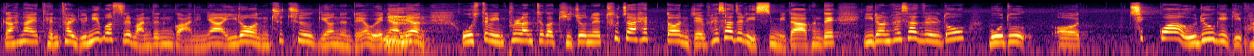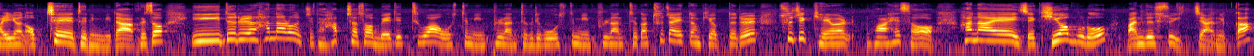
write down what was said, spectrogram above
그러니까 하나의 dental universe를 만드는 거 아니냐 이런 추측이었는데요. 왜냐하면 네. 오스템 임플란트가 기존에 투자했 던 이제 회사들이 있습니다. 근데 이런 회사들도 모두 어, 치과 의료기기 관련 업체들입니다. 그래서 이들을 하나로 이제 다 합쳐서 메디트와 오스템 임플란트 그리고 오스템 임플란트가 투자했던 기업들을 수직 계열화해서 하나의 이제 기업으로 만들 수 있지 않을까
